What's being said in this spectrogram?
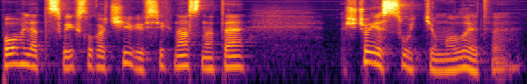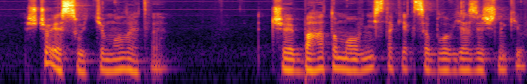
погляд своїх слухачів і всіх нас на те, що є суттю молитви, що є суттю молитви, чи багатомовність, так як це було в язичників,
